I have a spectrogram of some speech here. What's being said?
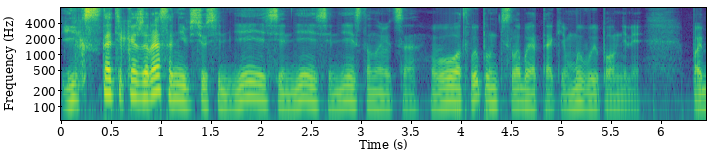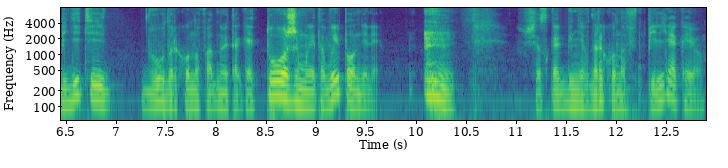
И, кстати, каждый раз они все сильнее, сильнее, сильнее становятся Вот, выполните слабые атаки, мы выполнили Победите двух драконов одной атакой Тоже мы это выполнили Сейчас как гнев драконов пилякаю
